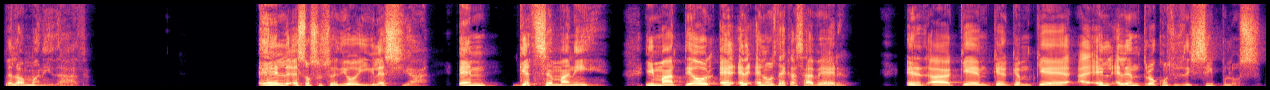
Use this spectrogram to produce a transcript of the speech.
de la humanidad. Él, eso sucedió, iglesia, en Getsemaní. Y Mateo, él, él- nos deja saber eh, ah, que, que- que- que, él, él entró con sus discípulos.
